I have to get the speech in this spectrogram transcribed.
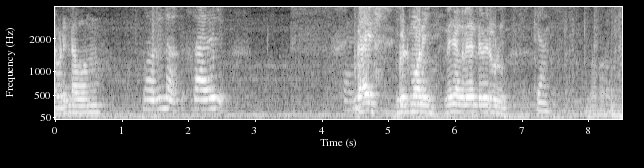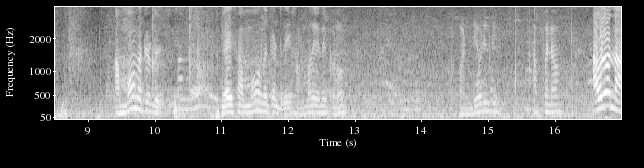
എവിടെ ഉണ്ടാവുമെന്ന് ഗൈസ് ഗുഡ് മോർണിംഗ് ഇന്ന് ഞങ്ങൾ രണ്ടുപേരും ഉള്ളൂ അമ്മ വന്നിട്ടുണ്ട്. ഗൈസ് അമ്മ വന്നിട്ടുണ്ട്. ദേ അമ്മ ദേ നിക്കണു. വണ്ടി എവിടെ ഉണ്ട് അപ്പനോ? അവൾ വന്നാ?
